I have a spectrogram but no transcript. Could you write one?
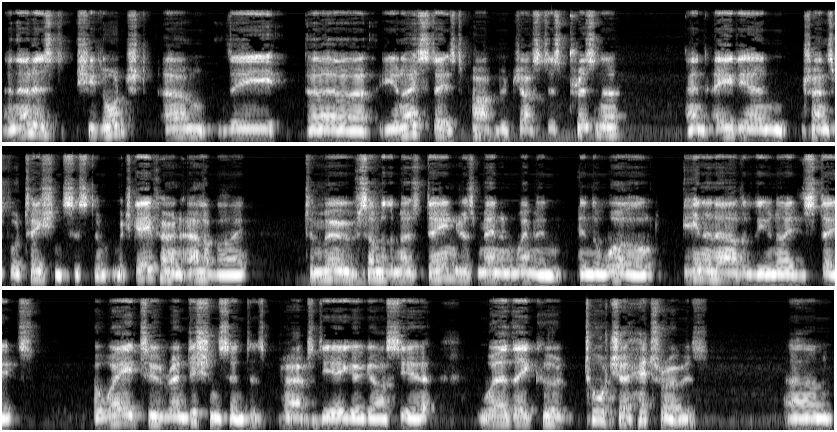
And that is, she launched um, the uh, United States Department of Justice prisoner and alien transportation system, which gave her an alibi to move some of the most dangerous men and women in the world in and out of the United States away to rendition centers, perhaps Diego Garcia, where they could torture heteros. Um,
